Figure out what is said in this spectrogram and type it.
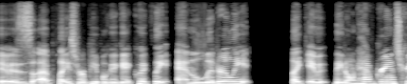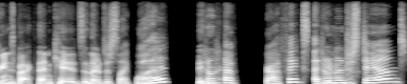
it was a place where people could get quickly and literally like it, they don't have green screens back then kids and they're just like what? They don't have graphics? I don't Yeah. understand?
